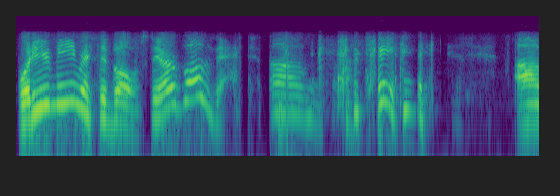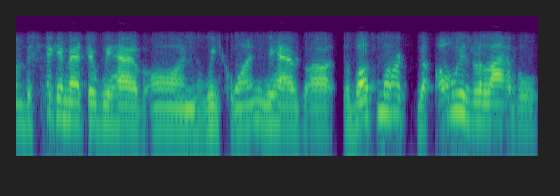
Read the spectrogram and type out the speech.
what do you mean, Mr. Bowles? They're above that. Um, okay. um, the second matchup we have on week one, we have uh, the Baltimore, the always reliable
